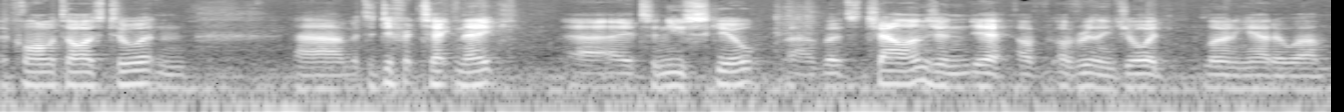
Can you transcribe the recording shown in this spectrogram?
acclimatise to it, and um, it's a different technique. Uh, it's a new skill, uh, but it's a challenge, and yeah, I've, I've really enjoyed learning how to um,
